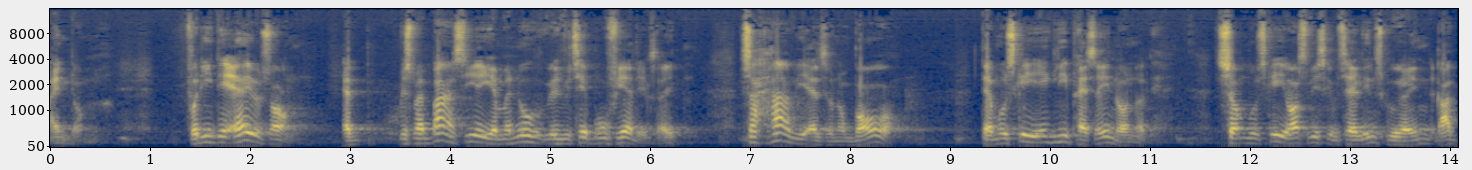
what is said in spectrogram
ejendomme. Fordi det er jo sådan, at hvis man bare siger, jamen nu vil vi til at bruge fjerdedelsreglen, så har vi altså nogle borgere, der måske ikke lige passer ind under det. Som måske også, vi skal betale indskud og ind ret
